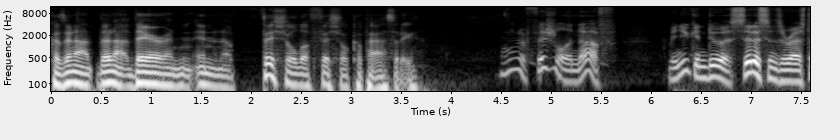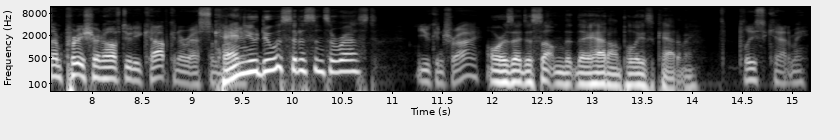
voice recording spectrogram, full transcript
Because they're not. They're not there in in an official official capacity. Not official enough. I mean, you can do a citizen's arrest. I'm pretty sure an off-duty cop can arrest somebody. Can you do a citizen's arrest, You can try. or is that just something that they had on Police Academy? Police academy.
